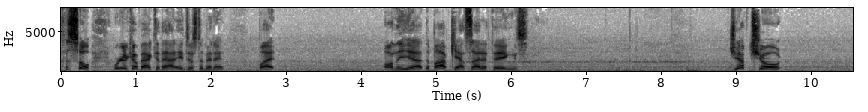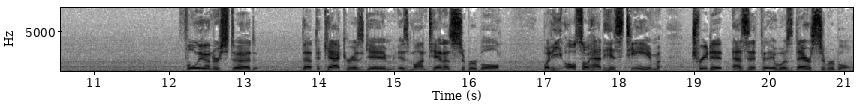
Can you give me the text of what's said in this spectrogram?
so we're going to come back to that in just a minute. But on the uh, the Bobcat side of things, Jeff Choate fully understood that the Cat Grizz game is Montana's Super Bowl, but he also had his team treat it as if it was their Super Bowl.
